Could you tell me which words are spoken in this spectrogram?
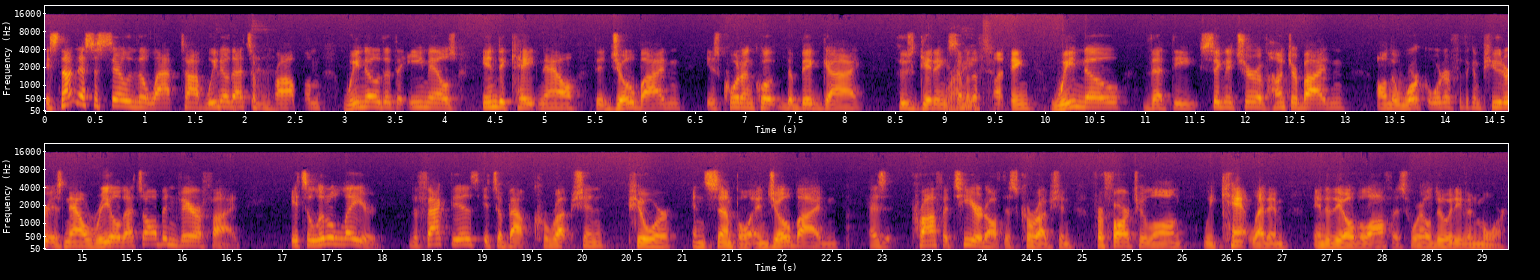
It's not necessarily the laptop. We know that's a problem. We know that the emails indicate now that Joe Biden is, quote unquote, the big guy who's getting right. some of the funding. We know that the signature of Hunter Biden on the work order for the computer is now real. That's all been verified. It's a little layered. The fact is, it's about corruption pure, and simple. And Joe Biden has profiteered off this corruption for far too long. We can't let him into the Oval Office where he'll do it even more.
